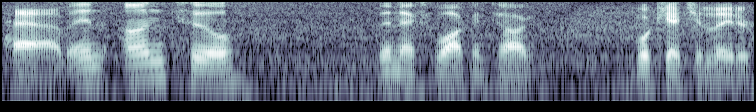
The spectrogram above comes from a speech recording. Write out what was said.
have. And until the next walk and talk, we'll catch you later.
